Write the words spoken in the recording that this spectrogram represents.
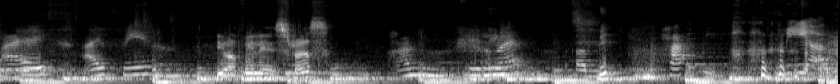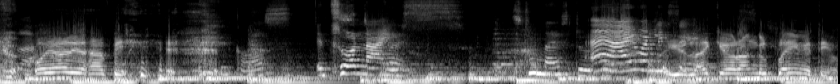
I, I feel you are feeling stress? I'm feeling a bit happy. yeah, Why are you happy? because it's so nice. It's too nice to. Eh, I only you like your uncle playing with you?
